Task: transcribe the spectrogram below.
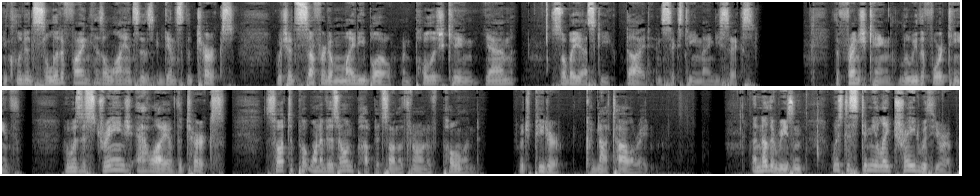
included solidifying his alliances against the Turks, which had suffered a mighty blow when Polish King Jan Sobieski died in 1696. The French king, Louis XIV, who was a strange ally of the Turks, sought to put one of his own puppets on the throne of Poland, which Peter could not tolerate. Another reason was to stimulate trade with Europe.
